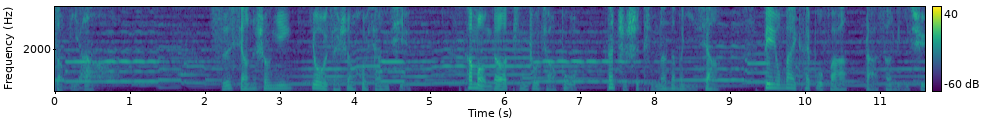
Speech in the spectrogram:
怎么样？慈祥的声音又在身后响起。他猛地停住脚步，但只是停了那么一下，便又迈开步伐，打算离去。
